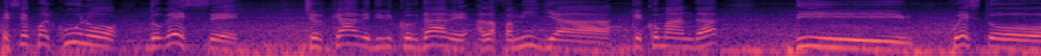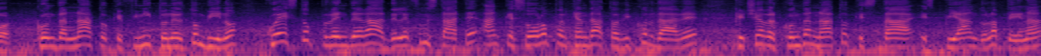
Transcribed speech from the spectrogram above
E se qualcuno dovesse cercare di ricordare alla famiglia che comanda di questo condannato che è finito nel tombino, questo prenderà delle frustate anche solo perché è andato a ricordare che c'era il condannato che sta espiando la pena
